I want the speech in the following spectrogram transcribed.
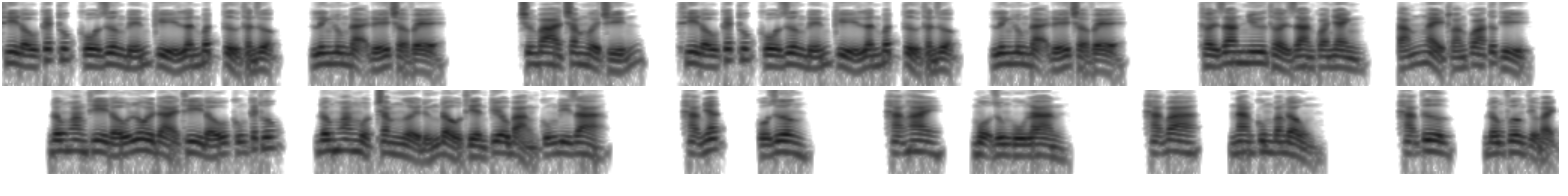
thi đấu kết thúc cố dương đến kỳ lân bất tử thần dược, linh lung đại đế trở về. Chương ba trăm mười chín, thi đấu kết thúc cố dương đến kỳ lân bất tử thần dược, linh lung đại đế trở về. Thời gian như thời gian qua nhanh, tám ngày thoáng qua tức thì. Đông hoang thi đấu lôi đài thi đấu cũng kết thúc, đông hoang một trăm người đứng đầu thiên tiêu bảng cũng đi ra. Hạng nhất, cố dương. Hạng hai, mộ dung u lan. Hạng ba, nam cung băng đồng. Hạng tư, đông phương tiểu bạch.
